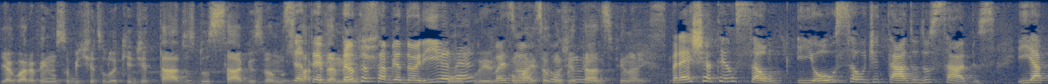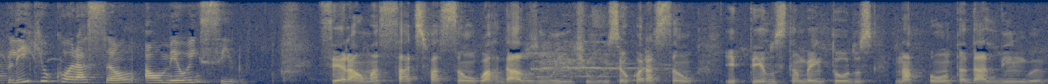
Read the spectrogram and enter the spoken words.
E agora vem um subtítulo aqui, Ditados dos Sábios. Vamos Já rapidamente teve tanta sabedoria, né? Mas com mais alguns concluir. ditados finais. Preste atenção e ouça o ditado dos sábios, e aplique o coração ao meu ensino. Será uma satisfação guardá-los no íntimo, no seu coração, e tê-los também todos na ponta da língua.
